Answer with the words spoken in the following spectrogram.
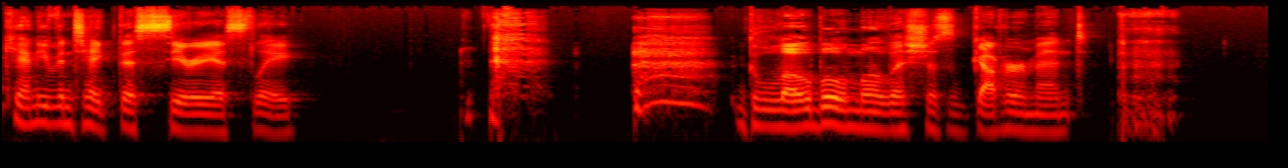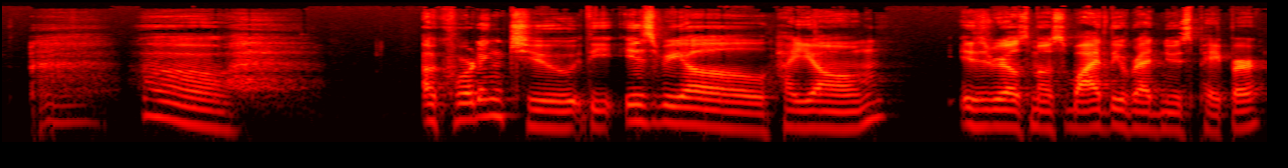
can't even take this seriously. global malicious government. oh. According to the Israel Hayom, Israel's most widely read newspaper,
